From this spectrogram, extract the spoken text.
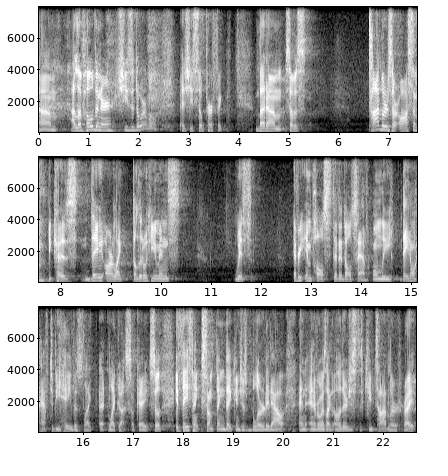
Um, I love holding her. She's adorable and she's so perfect. But um, so was, toddlers are awesome because they are like the little humans with every impulse that adults have only they don't have to behave as like uh, like us okay so if they think something they can just blurt it out and, and everyone's like oh they're just a cute toddler right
